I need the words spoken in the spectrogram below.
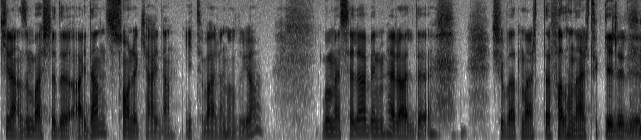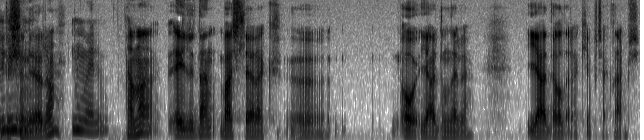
kiranızın başladığı aydan sonraki aydan itibaren oluyor. Bu mesela benim herhalde Şubat Mart'ta falan artık gelir diye düşünüyorum. Umarım. Ama Eylül'den başlayarak e, o yardımları iade olarak yapacaklarmış.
